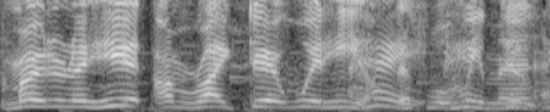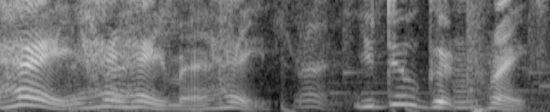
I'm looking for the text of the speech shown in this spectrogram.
murdering a hit, I'm right there with him. Hey, That's what hey, we man. do. Hey, hey, hey, man. Hey, you do good mm-hmm. pranks.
